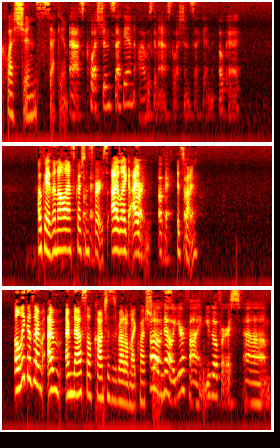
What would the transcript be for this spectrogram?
questions second. ask questions second. I was going to ask questions second. Okay. Okay, then I'll ask questions Okay. first. I like I right. Okay. it's Okay. fine. Only because I'm I'm I'm now self conscious about all my questions. Oh no, you're fine. You go first. Um,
